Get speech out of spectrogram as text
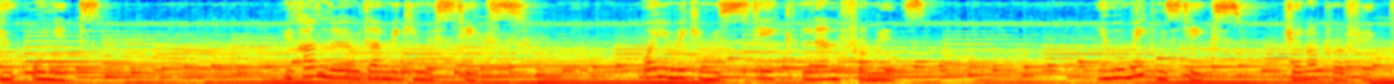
you own it. You can't learn without making mistakes. When you make a mistake, learn from it. You will make mistakes. You're not perfect,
